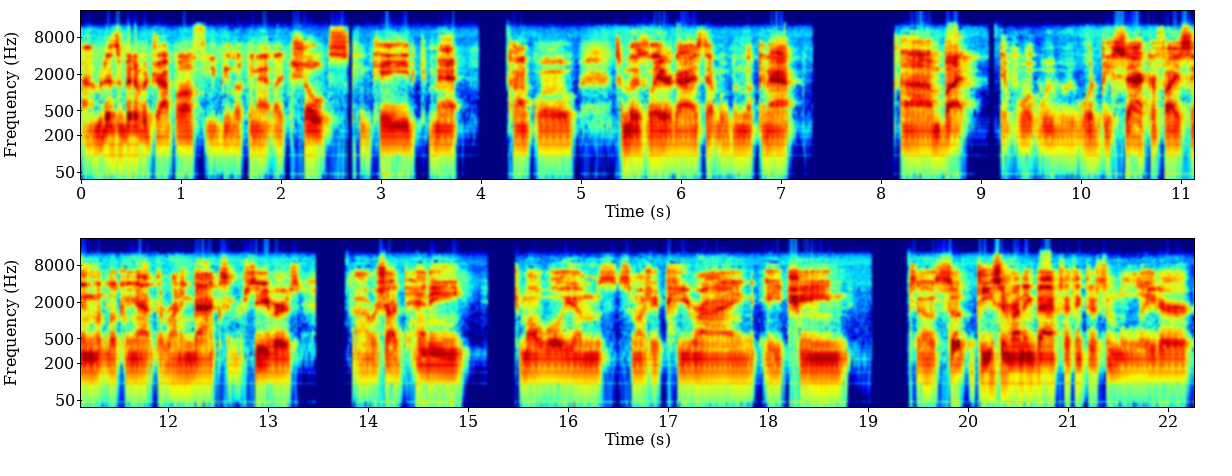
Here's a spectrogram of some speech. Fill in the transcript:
Um, it is a bit of a drop off. You'd be looking at like Schultz, Kincaid, Kmet, Conquo, some of those later guys that we've been looking at. Um, but if what we would be sacrificing with looking at the running backs and receivers, uh, Rashaad Penny, Jamaal Williams, Samaje Perine, Achane. So, so decent running backs. I think there's some later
